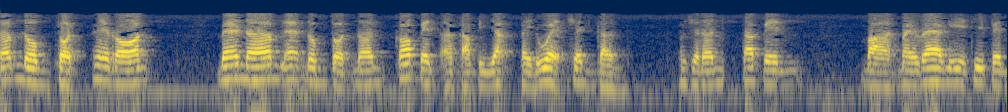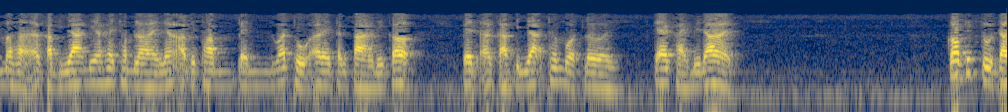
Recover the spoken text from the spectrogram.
น้ำนมตดให้ร้อน แม้น้ำและนมตดนั้นก็เป็นอากาปิยะไปด้วย เช่นกัน เพราะฉะนั้นถ้าเป็นบาทใบแรกนี่ที่เป็นมหาอากาปิยะเนี่ยให้ทำลายแล้วเอาไปทำเป็นวัตถุอะไรต่างๆ นี่ก็เป็นอากาปิยะทั้งหมดเลย แก้ไขไม่ได้ ก็ภิกษุใด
